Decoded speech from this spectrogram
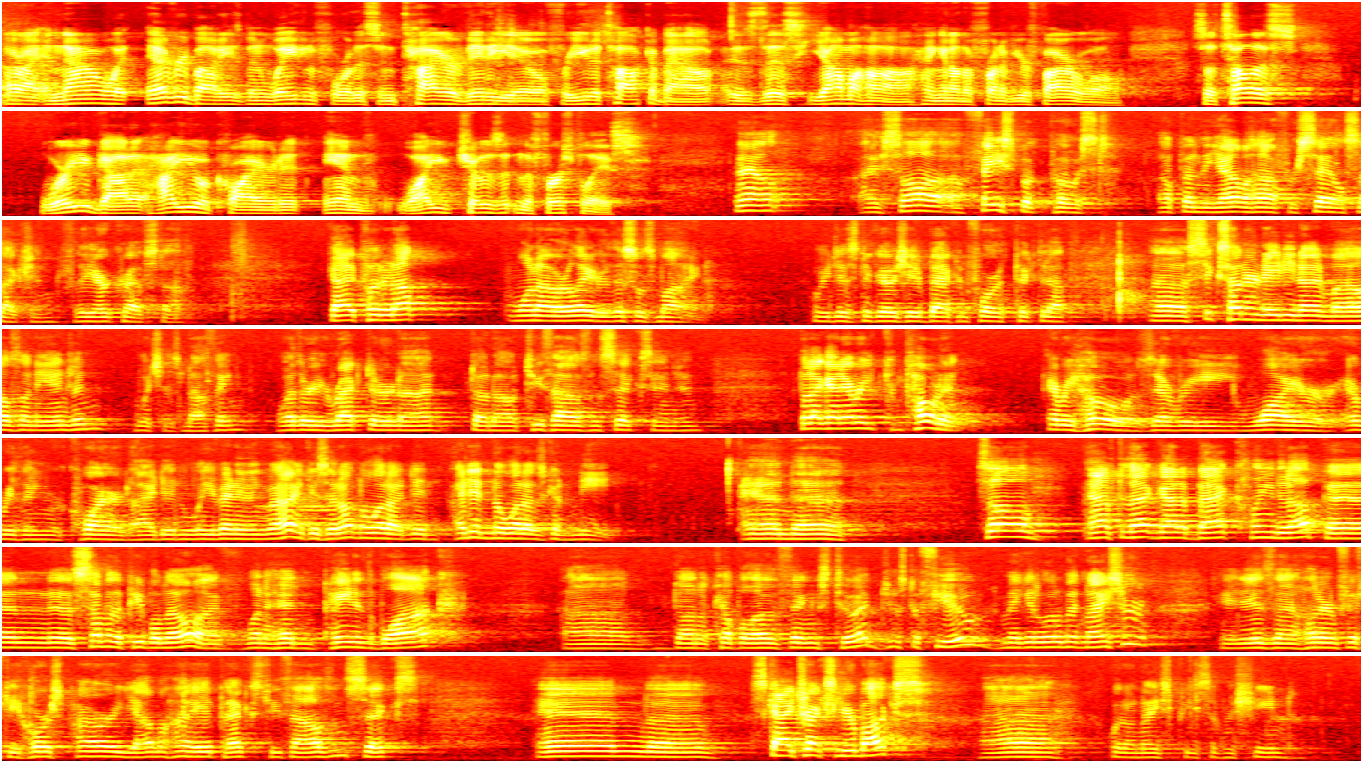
All right, and now what everybody's been waiting for this entire video for you to talk about is this Yamaha hanging on the front of your firewall. So tell us where you got it, how you acquired it, and why you chose it in the first place. Well, I saw a Facebook post up in the Yamaha for sale section for the aircraft stuff. Guy put it up, one hour later, this was mine We just negotiated back and forth, picked it up. Uh, 689 miles on the engine, which is nothing. Whether he wrecked it or not, don't know. 2006 engine. But I got every component, every hose, every wire, everything required. I didn't leave anything behind because I don't know what I did. I didn't know what I was going to need. And uh, so after that, got it back, cleaned it up, and as some of the people know, I went ahead and painted the block, uh, done a couple other things to it, just a few, make it a little bit nicer. It is a 150 horsepower Yamaha Apex 2006, and uh, Skytrax gearbox. Uh, what a nice piece of machine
